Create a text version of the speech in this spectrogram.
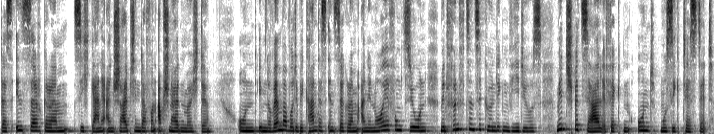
dass Instagram sich gerne ein Scheibchen davon abschneiden möchte. Und im November wurde bekannt, dass Instagram eine neue Funktion mit 15-sekündigen Videos mit Spezialeffekten und Musik testet,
